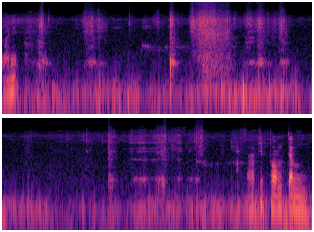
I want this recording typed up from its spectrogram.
ไว้นี่สาธิตทองจันทร์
